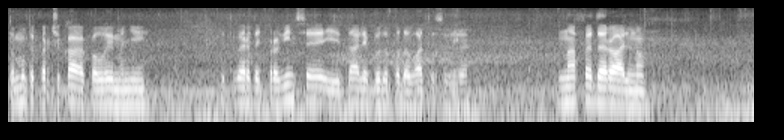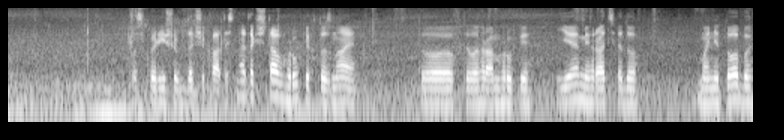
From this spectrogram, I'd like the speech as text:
Тому тепер чекаю, коли мені підтвердить провінція і далі буду подаватися вже на федеральну. Поскоріше б дочекатись. Ну, я так читав в групі, хто знає, то в телеграм-групі є міграція до Манітоби,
